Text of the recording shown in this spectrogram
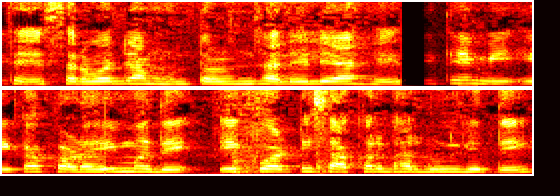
इथे सर्व जामून तळून झालेले आहे तिथे मी एका कढईमध्ये एक वाटी साखर घालून घेते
